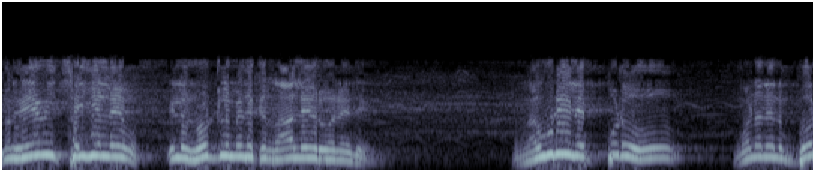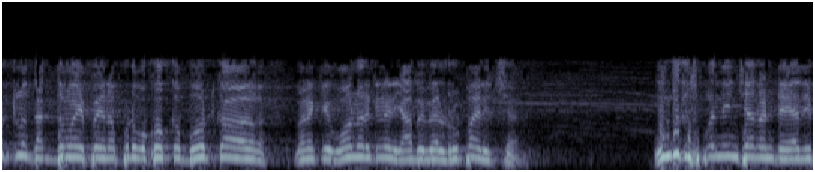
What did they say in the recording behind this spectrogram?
మనం ఏమీ చెయ్యలేము. వీళ్ళు రోడ్ల మీదకి రాలేరు అనేది. రౌడీలు ఎప్పుడు మొన్న నేను బోట్లు దగ్ధమైపోయినప్పుడు ఒక్కొక్క బోట్గా మనకి ఓనర్కి నేను యాభై వేల రూపాయలు ఇచ్చా. ఎందుకు స్పందించానంటే అది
